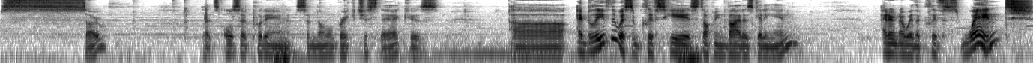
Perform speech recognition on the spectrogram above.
So, let's also put in some normal brick just there, because uh, I believe there were some cliffs here stopping biters getting in. I don't know where the cliffs went.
